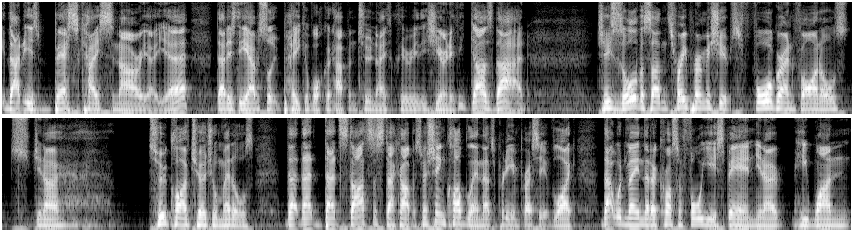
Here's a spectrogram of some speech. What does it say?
That is best case scenario, yeah? That is the absolute peak of what could happen to Nath Cleary this year. And if he does that, Jesus, all of a sudden, three premierships, four grand finals, you know, two Clive Churchill medals that that that starts to stack up, especially in clubland. That's pretty impressive. Like that would mean that across a four year span, you know, he won,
